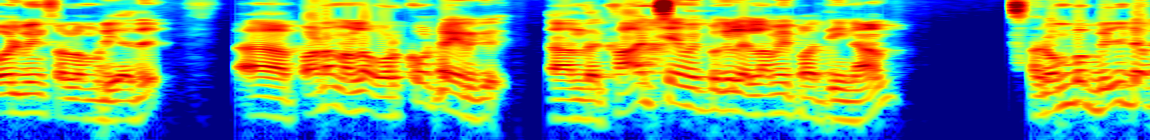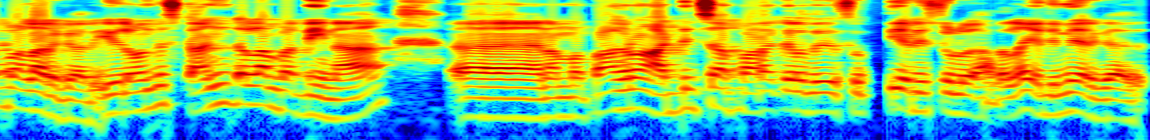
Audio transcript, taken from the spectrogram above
தோல்வின்னு சொல்ல முடியாது. படம் நல்லா ஒர்க் அவுட் ஆயிருக்கு. அந்த காட்சி அமைப்புகள் எல்லாமே பார்த்தீங்கன்னா ரொம்ப பில்டப்பாலாம் இருக்காது. இதுல வந்து ஸ்டண்ட் எல்லாம் பார்த்தீங்கன்னா நம்ம பார்க்குறோம் அடிச்சா பறக்கிறது சுத்தி அடிச்சுட்டு அதெல்லாம் எதுவுமே இருக்காது.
